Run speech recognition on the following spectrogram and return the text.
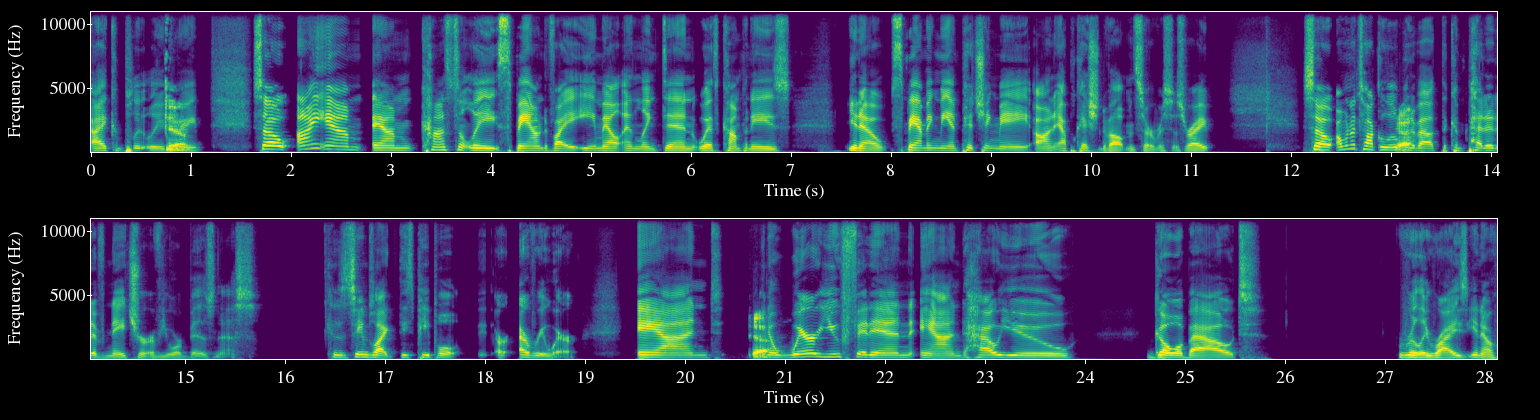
I completely agree. Yeah. So I am am constantly spammed via email and LinkedIn with companies you know, spamming me and pitching me on application development services, right? So I want to talk a little yeah. bit about the competitive nature of your business because it seems like these people are everywhere. And yeah. you know where you fit in and how you go about really rise, you know,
